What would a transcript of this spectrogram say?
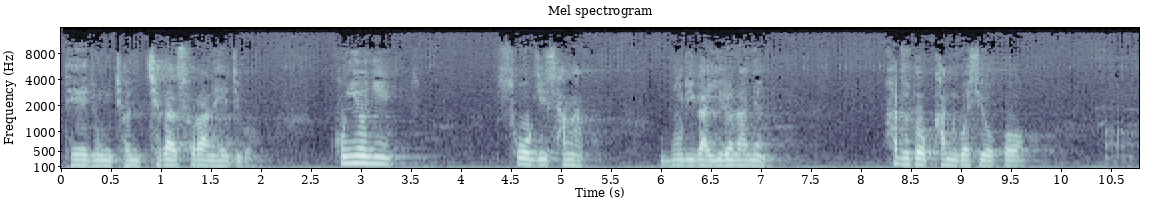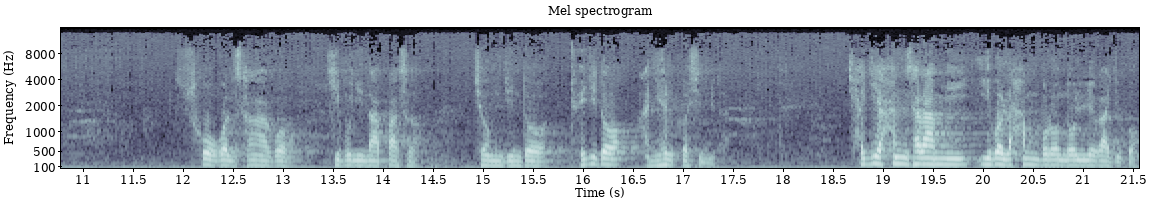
대중 전체가 소란해지고 공연히 속이 상하고 무리가 일어나면 하루도 간 곳이 없고 어, 속을 상하고 기분이 나빠서 정진도 되지도 아니할 것입니다. 자기 한 사람이 입을 함부로 놀려가지고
